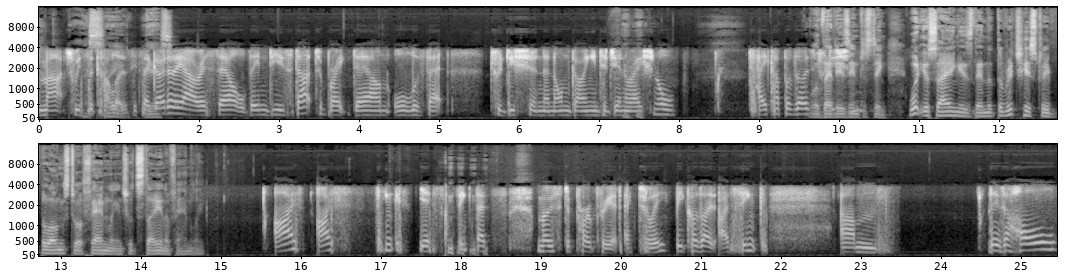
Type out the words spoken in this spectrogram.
march with I the colours. If they go to the RSL, then do you start to break down all of that tradition and ongoing intergenerational take up of those Well, that traditions? is interesting. What you're saying is then that the rich history belongs to a family and should stay in a family. I I think yes, I think that's most appropriate actually because I I think um, there's a whole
